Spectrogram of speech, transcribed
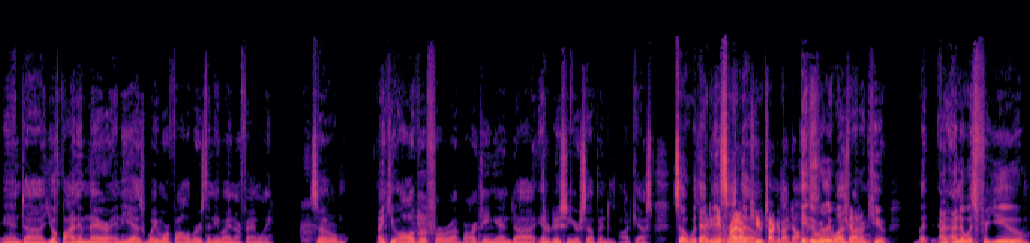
and uh, you'll find him there. And he has way more followers than anybody in our family. So thank you, Oliver, for uh, barking and uh, introducing yourself into the podcast. So with that and being again, said, right on though, cue, talking about dogs. it, it really was Yeah. right on cue. But I, I know it's for you.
